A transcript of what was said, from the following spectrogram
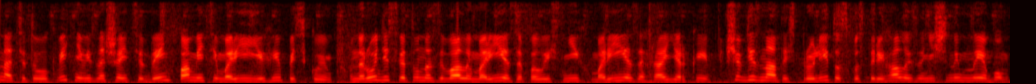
14 квітня відзначається День пам'яті Марії Єгипетської. У народі святу називали Марія запали сніг, Марія заграй ярки. Щоб дізнатись про літо, спостерігали за нічним небом.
